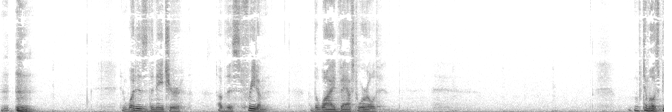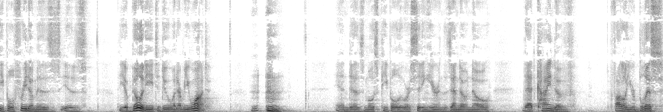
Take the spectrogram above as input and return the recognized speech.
and what is the nature of this freedom the wide, vast world? To most people, freedom is, is the ability to do whatever you want. and as most people who are sitting here in the Zendo know, that kind of follow your bliss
